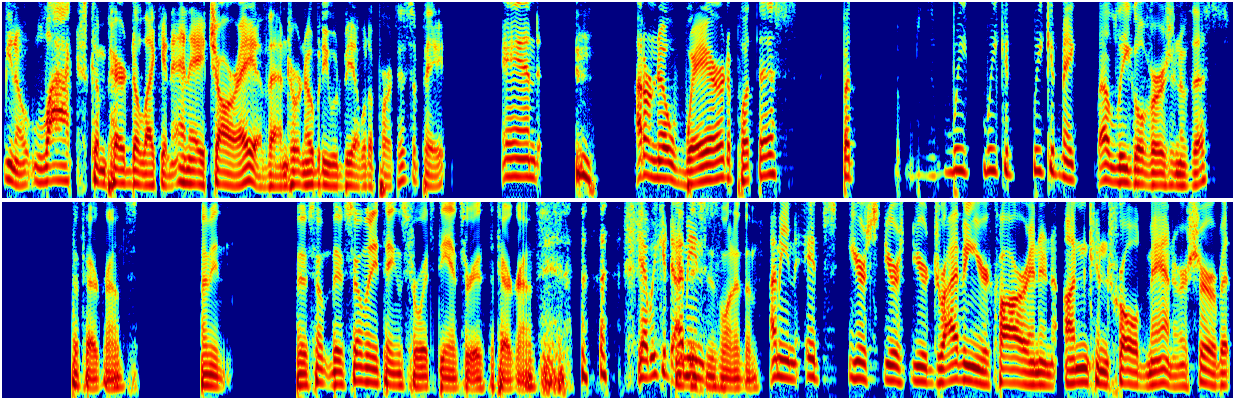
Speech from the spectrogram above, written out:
you know, lax compared to like an NHRA event or nobody would be able to participate. And I don't know where to put this, but we we could we could make a legal version of this. The fairgrounds. I mean, there's so there's so many things for which the answer is the fairgrounds. Yeah, we could. I mean, this is one of them. I mean, it's you're you're you're driving your car in an uncontrolled manner, sure, but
